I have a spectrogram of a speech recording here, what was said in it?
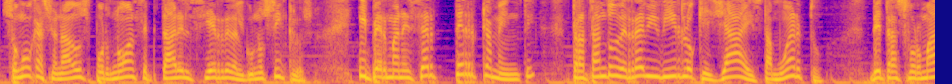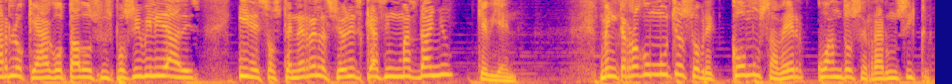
son ocasionados por no aceptar el cierre de algunos ciclos y permanecer tercamente tratando de revivir lo que ya está muerto, de transformar lo que ha agotado sus posibilidades y de sostener relaciones que hacen más daño que bien. Me interrogo mucho sobre cómo saber cuándo cerrar un ciclo,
